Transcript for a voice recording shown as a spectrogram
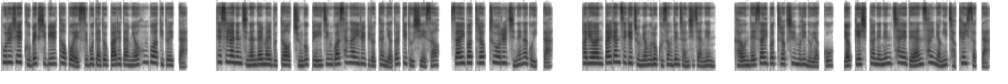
포르쉐 911 터보 S보다도 빠르다며 홍보하기도 했다. 테슬라는 지난달 말부터 중국 베이징과 상하이를 비롯한 8개 도시에서 사이버 트럭 투어를 진행하고 있다. 화려한 빨간색의 조명으로 구성된 전시장은 가운데 사이버 트럭 실물이 놓였고 옆 게시판에는 차에 대한 설명이 적혀 있었다.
